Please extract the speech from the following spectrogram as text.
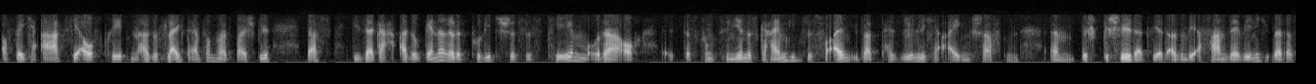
auf welche Art sie auftreten. Also vielleicht einfach nur als Beispiel, dass dieser, also generell das politische System oder auch äh, das Funktionieren des Geheimdienstes vor allem über persönliche Eigenschaften ähm, geschildert wird. Also wir erfahren sehr wenig über das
